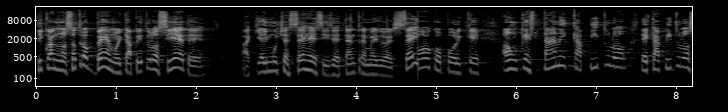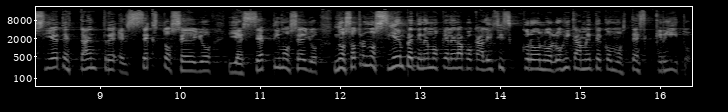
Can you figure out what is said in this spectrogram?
Y cuando nosotros vemos el capítulo 7, Aquí hay muchas exégesis, está entre medio del 6 poco, porque aunque está en el capítulo, el capítulo 7 está entre el sexto sello y el séptimo sello, nosotros no siempre tenemos que leer Apocalipsis cronológicamente como está escrito.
